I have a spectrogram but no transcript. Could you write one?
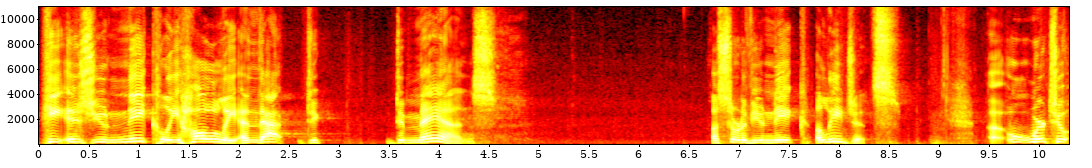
He is uniquely holy, and that de- demands a sort of unique allegiance. Uh, we're to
